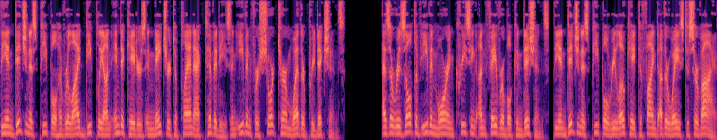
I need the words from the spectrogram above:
The indigenous people have relied deeply on indicators in nature to plan activities and even for short-term weather predictions. As a result of even more increasing unfavorable conditions, the indigenous people relocate to find other ways to survive.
